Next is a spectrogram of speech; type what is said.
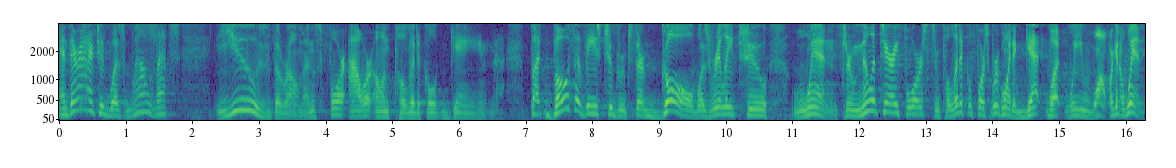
And their attitude was, well, let's use the Romans for our own political gain. But both of these two groups, their goal was really to win. Through military force, through political force, we're going to get what we want. We're going to win.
